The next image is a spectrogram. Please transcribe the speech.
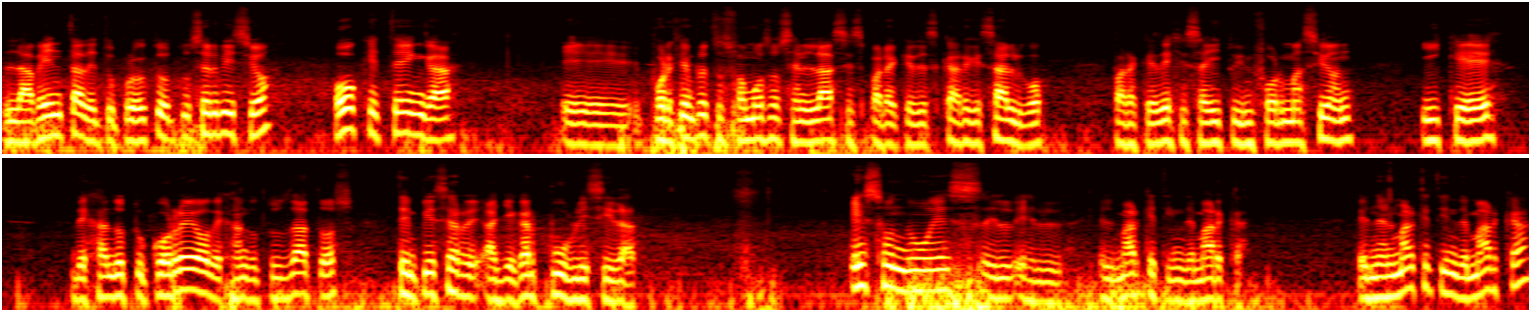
la venta de tu producto o tu servicio o que tenga, eh, por ejemplo, tus famosos enlaces para que descargues algo, para que dejes ahí tu información y que dejando tu correo, dejando tus datos, te empiece a, llegar publicidad. Eso no es el, marketing de marca. En el marketing de marca,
